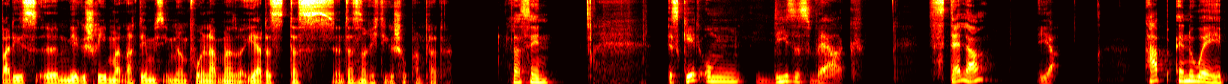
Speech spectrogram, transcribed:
Buddies äh, mir geschrieben hat, nachdem ich es ihm empfohlen habe. Also, ja, das, das, das ist eine richtige Schubernplatte. Lass sehen. Es geht um dieses Werk. Stella, Ja. Up and Away.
